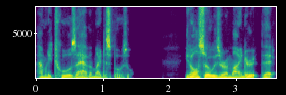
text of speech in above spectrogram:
how many tools I have at my disposal. It also is a reminder that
